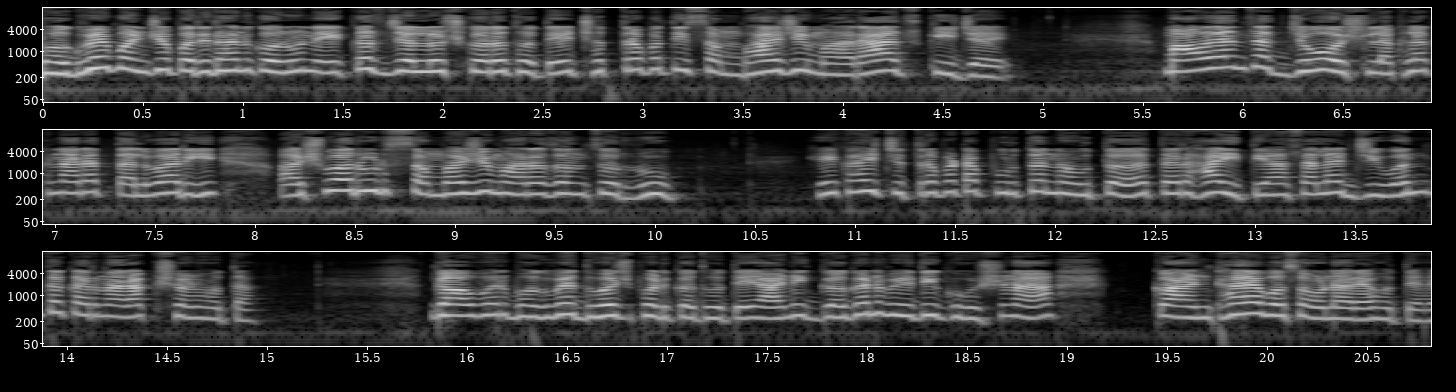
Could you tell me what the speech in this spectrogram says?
भगवे पंचे परिधान करून एकच जल्लोष करत होते छत्रपती संभाजी महाराज की जय. मावळ्यांचा जोश लखलखणाऱ्या तलवारी अश्वारूढ संभाजी महाराजांचं रूप. हे काही चित्रपटापुरतं नव्हतं तर हा इतिहासाला जिवंत करणारा क्षण होता. गावभर भगवे ध्वज फडकत होते आणि गगनभेदी घोषणा कांठाया बसवणाऱ्या होत्या.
